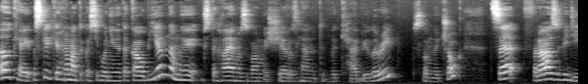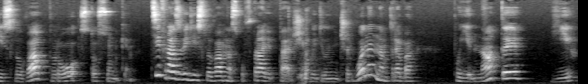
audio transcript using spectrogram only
Окей, оскільки граматика сьогодні не така об'ємна, ми встигаємо з вами ще розглянути vocabulary, словничок. Це фразові дієслова про стосунки. Ці фразові дієслова в нас у вправі перші виділені червоним. Нам треба поєднати їх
